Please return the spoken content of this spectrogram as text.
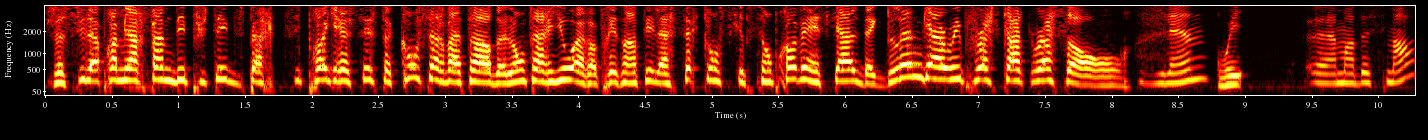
Je suis la première femme députée du Parti progressiste conservateur de l'Ontario à représenter la circonscription provinciale de Glengarry Prescott Russell. Guylaine? Oui. Euh, Amanda Simard?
